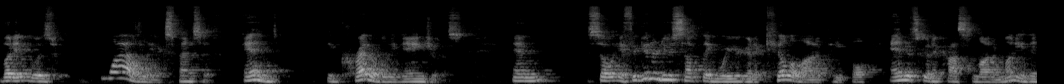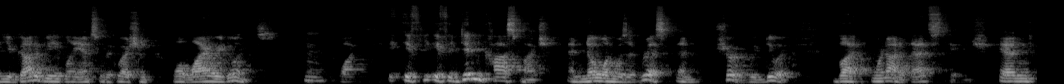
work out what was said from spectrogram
but it was wildly expensive and incredibly dangerous. And so, if you're going to do something where you're going to kill a lot of people and it's going to cost a lot of money, then you've got to be able to answer the question: Well, why are we doing this? Hmm. Why? If if it didn't cost much and no one was at risk, then sure, we'd do it. But we're not at that stage. And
